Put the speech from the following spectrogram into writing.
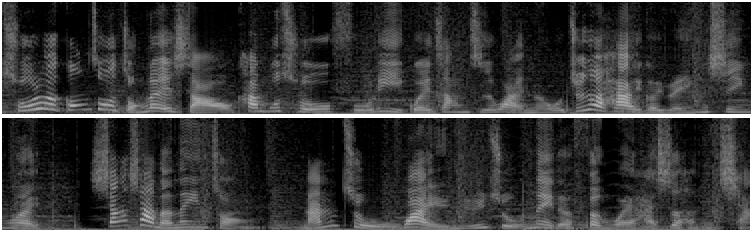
除了工作种类少、看不出福利规章之外呢，我觉得还有一个原因，是因为乡下的那一种男主外女主内的氛围还是很强。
